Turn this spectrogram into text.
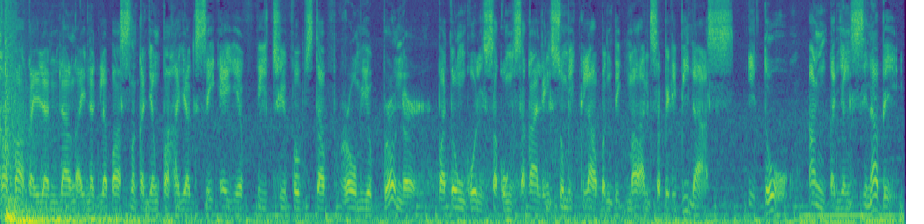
Kamakailan lang ay naglabas ng kanyang pahayag si AFP Chief of Staff Romeo Bronner patungkol sa kung sakaling sumiklab ang digmaan sa Pilipinas. Ito ang kanyang sinabi.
